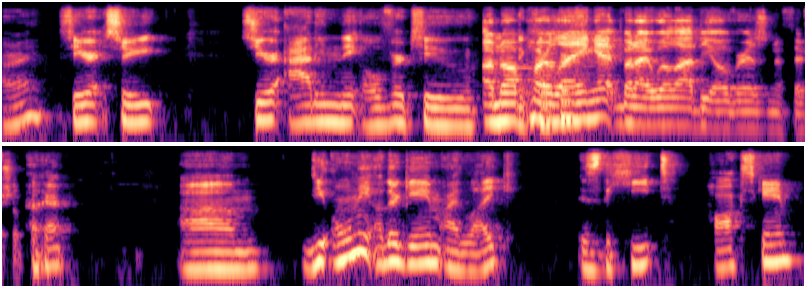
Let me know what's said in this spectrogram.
All right. So you're so you so you're adding the over to I'm not Clippers? parlaying it, but I will add the over as an official. Okay. Um, the only other game I like is the Heat Hawks game.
